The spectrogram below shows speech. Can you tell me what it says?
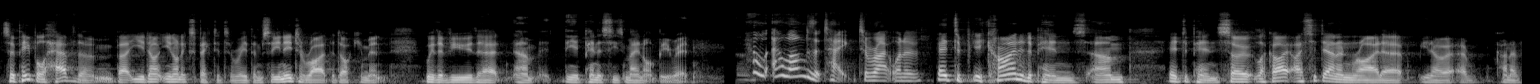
So people have them, but you don't. You're not expected to read them. So you need to write the document with a view that um, the appendices may not be read. How, long does it take to write one of? It, de- it kind of depends. Um, it depends. So, like, I, I, sit down and write a, you know, a, a kind of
